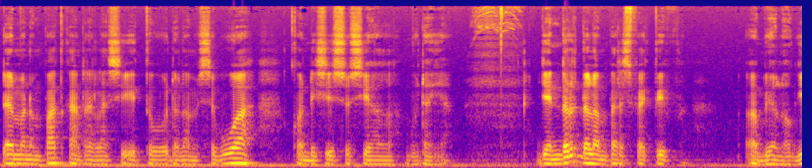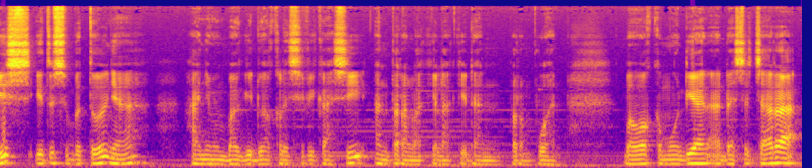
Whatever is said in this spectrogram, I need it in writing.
dan menempatkan relasi itu dalam sebuah kondisi sosial budaya. Gender dalam perspektif uh, biologis itu sebetulnya hanya membagi dua klasifikasi antara laki-laki dan perempuan. Bahwa kemudian ada secara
